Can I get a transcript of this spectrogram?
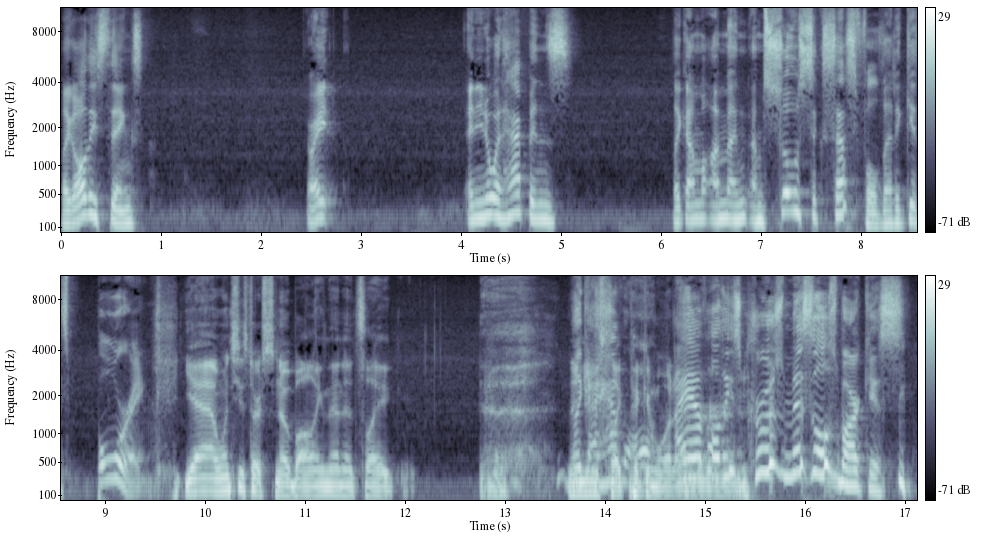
like all these things. Right. And you know what happens? Like I'm I'm I'm, I'm so successful that it gets boring. Yeah, once you start snowballing, then it's like, then like you're I just have like picking all, whatever. I have all these cruise missiles, Marcus.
